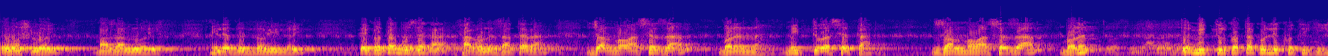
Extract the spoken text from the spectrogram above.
ওরস লই, মাজার লই মিলাদুন্নবী লই। এই কথা বুঝে না পাগলে জাতেরা। জন্ম আছে যার, বলেন না, মৃত্যু আছে তার। জন্ম আছে যার, বলেন, তো মৃত্যুর কথা করলে ক্ষতি কি?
